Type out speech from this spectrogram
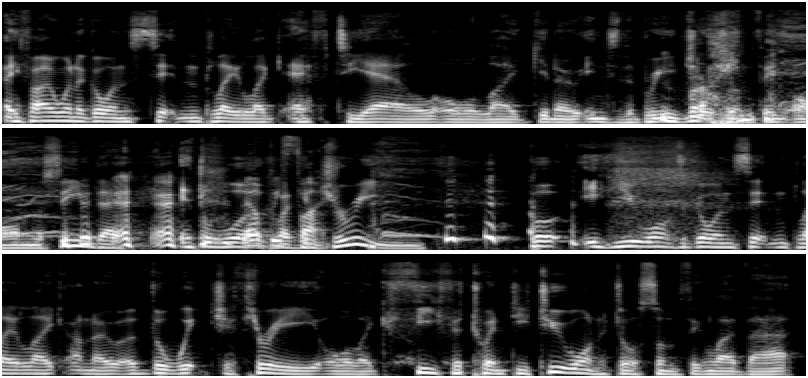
if I want to go and sit and play like FTL or like you know Into the Breach or something on the Steam Deck, it'll work like fine. a dream. But if you want to go and sit and play like I don't know The Witcher Three or like FIFA 22 on it or something like that,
